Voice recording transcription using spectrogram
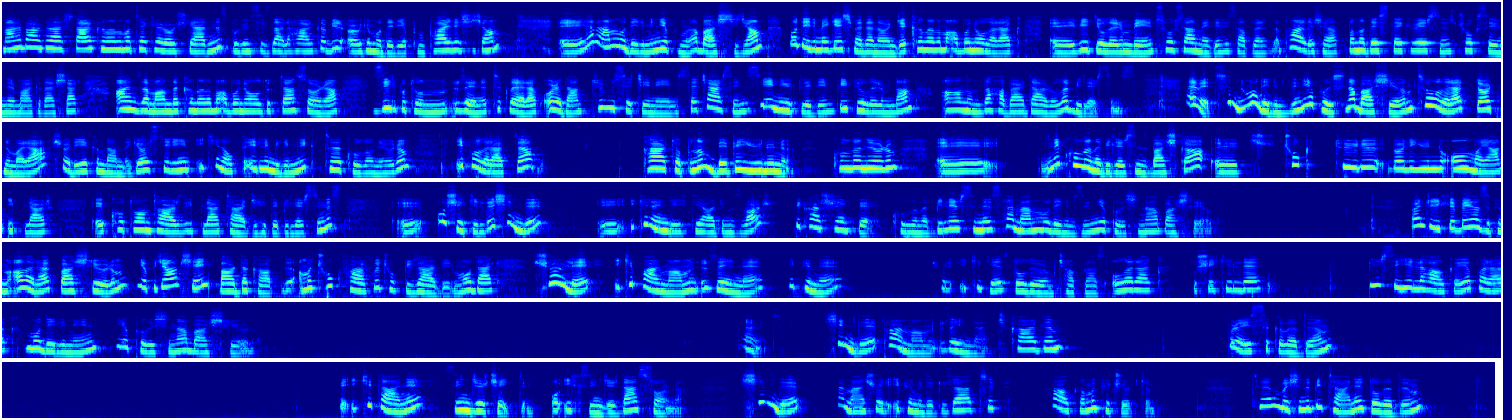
Merhaba arkadaşlar, kanalıma tekrar hoş geldiniz. Bugün sizlerle harika bir örgü modeli yapımı paylaşacağım. Ee, hemen modelimin yapımına başlayacağım. Modelime geçmeden önce kanalıma abone olarak, e, videolarımı beğenip sosyal medya hesaplarınızda paylaşarak bana destek verirseniz çok sevinirim arkadaşlar. Aynı zamanda kanalıma abone olduktan sonra zil butonunun üzerine tıklayarak oradan tüm seçeneğini seçerseniz yeni yüklediğim videolarımdan anında haberdar olabilirsiniz. Evet şimdi modelimizin yapılışına başlayalım. Tığ olarak 4 numara şöyle yakından da göstereyim. 2.50 milimlik tığ kullanıyorum. İp olarak da kar topunun bebe yününü kullanıyorum. Ee, ne kullanabilirsiniz başka? Ee, çok tüylü böyle yünlü olmayan ipler, e, koton tarzı ipler tercih edebilirsiniz. E, o şekilde şimdi e, iki renge ihtiyacımız var. Birkaç renkle kullanabilirsiniz. Hemen modelimizin yapılışına başlayalım. Öncelikle beyaz ipimi alarak başlıyorum. Yapacağım şey bardak altlı ama çok farklı, çok güzel bir model. Şöyle iki parmağımın üzerine ipimi şöyle iki kez doluyorum çapraz olarak. Bu şekilde bir sihirli halka yaparak modelimin yapılışına başlıyorum. Evet. Şimdi parmağımın üzerinden çıkardım. Burayı sıkıladım. İki tane zincir çektim. O ilk zincirden sonra. Şimdi hemen şöyle ipimi de düzeltip halkamı küçülttüm. Tığın başını bir tane doladım.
